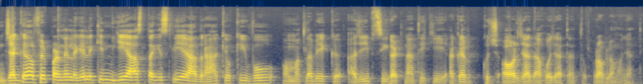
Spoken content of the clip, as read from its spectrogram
जग गए और फिर पढ़ने लगे, लेकिन ये आज तक इसलिए याद रहा क्योंकि वो मतलब एक अजीब सी घटना थी कि अगर कुछ और ज़्यादा हो जाता तो प्रॉब्लम हो जाती।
